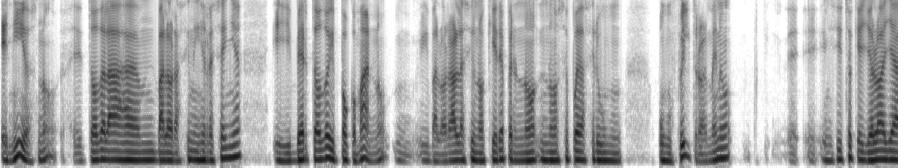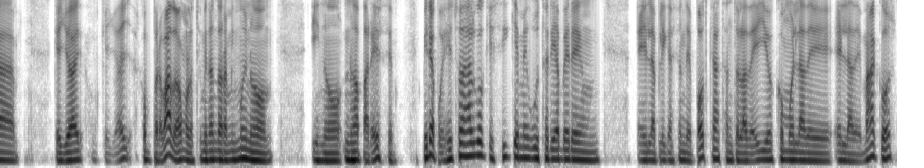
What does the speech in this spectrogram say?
en iOS, ¿no? todas las mm, valoraciones y reseñas y ver todo y poco más, ¿no? Y valorarlas si uno quiere, pero no, no se puede hacer un, un filtro, al menos, insisto, que yo lo haya que yo, que yo haya comprobado, vamos, lo estoy mirando ahora mismo y no, y no, no aparece. Mira, pues esto es algo que sí que me gustaría ver en, la aplicación de podcast, tanto la de ellos como en la de, en la de MacOS.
